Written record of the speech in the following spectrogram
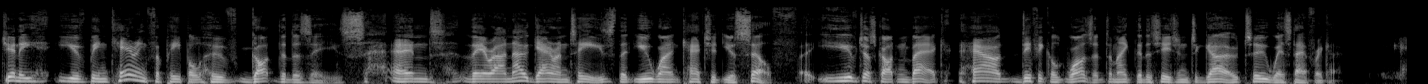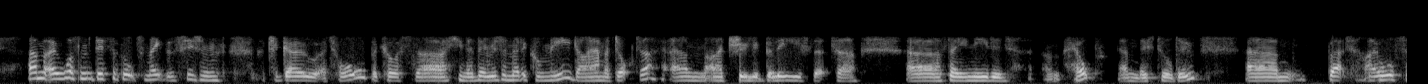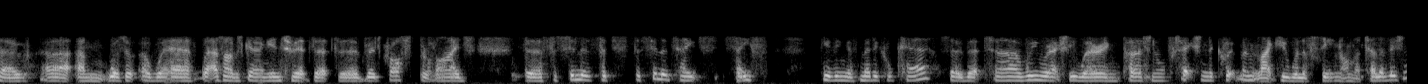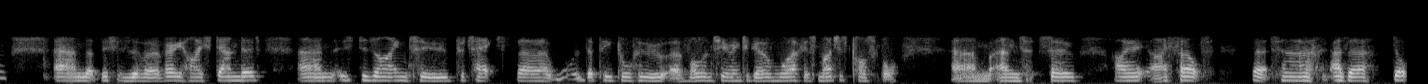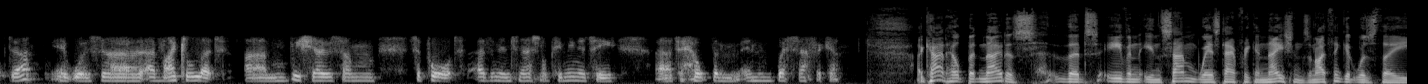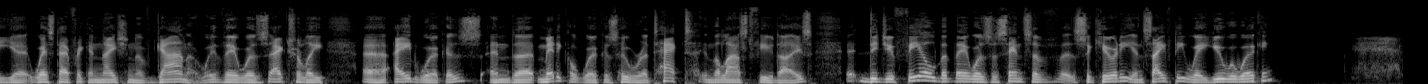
Jenny, you've been caring for people who've got the disease, and there are no guarantees that you won't catch it yourself. You've just gotten back. How difficult was it to make the decision to go to West Africa? Um, it wasn't difficult to make the decision to go at all because, uh, you know, there is a medical need. I am a doctor, and I truly believe that uh, uh, they needed um, help, and they still do. Um, but I also uh, um, was aware, as I was going into it, that the Red Cross provides the facil- facilitates safe giving of medical care, so that uh, we were actually wearing personal protection equipment, like you will have seen on the television, and that this is of a very high standard and is designed to protect the the people who are volunteering to go and work as much as possible. Um, and so I, I felt that uh, as a doctor, it was uh, vital that um, we show some support as an international community uh, to help them in West Africa. I can't help but notice that even in some West African nations, and I think it was the uh, West African nation of Ghana, where there was actually uh, aid workers and uh, medical workers who were attacked in the last few days. Uh, did you feel that there was a sense of uh, security and safety where you were working?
